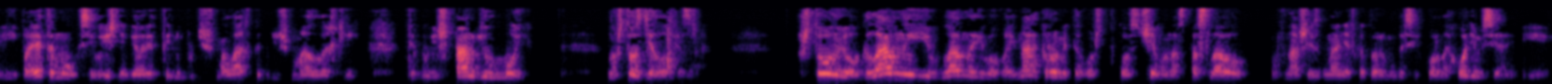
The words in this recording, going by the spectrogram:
И поэтому Всевышний говорит, ты не будешь Малах, ты будешь Малахи, ты будешь ангел мой. Но что сделал Эзра? Что он вел? Главный, главная его война, кроме того, что, с чем он нас послал в наше изгнание, в котором мы до сих пор находимся, и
